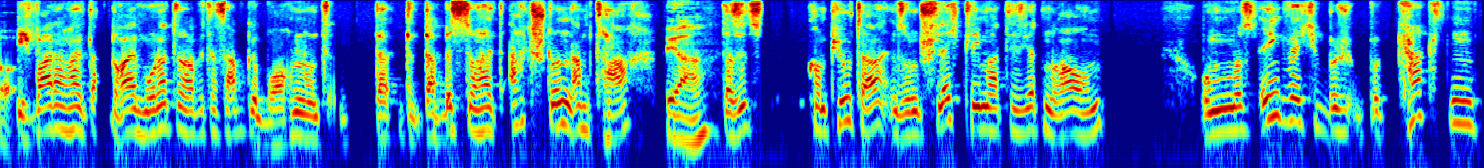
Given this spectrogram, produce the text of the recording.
Oh. ich war da halt drei Monate, habe ich das abgebrochen und da, da bist du halt acht Stunden am Tag, Ja. da sitzt ein Computer in so einem schlecht klimatisierten Raum und musst irgendwelche be bekackten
